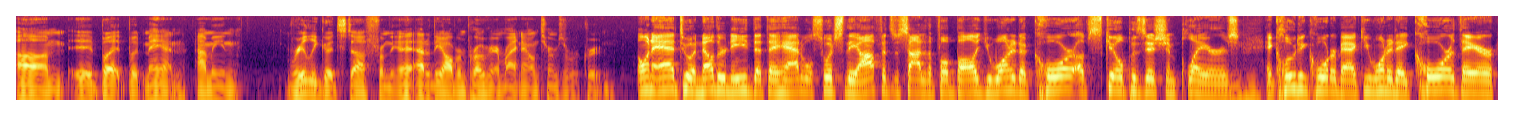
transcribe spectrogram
Um, it, eh, but but man, I mean, really good stuff from the out of the Auburn program right now in terms of recruiting. I want to add to another need that they had. We'll switch to the offensive side of the football. You wanted a core of skill position players, mm-hmm. including quarterback. You wanted a core there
